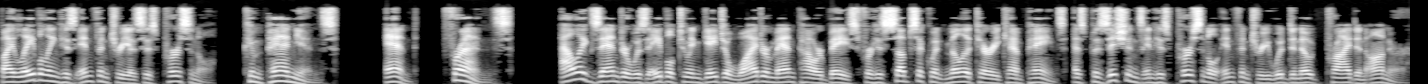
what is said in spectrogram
By labeling his infantry as his personal companions and friends, Alexander was able to engage a wider manpower base for his subsequent military campaigns, as positions in his personal infantry would denote pride and honor.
